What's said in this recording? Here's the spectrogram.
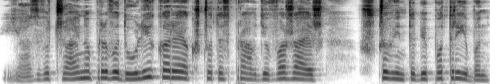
Я, звичайно, приведу лікаря, якщо ти справді вважаєш, що він тобі потрібен,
